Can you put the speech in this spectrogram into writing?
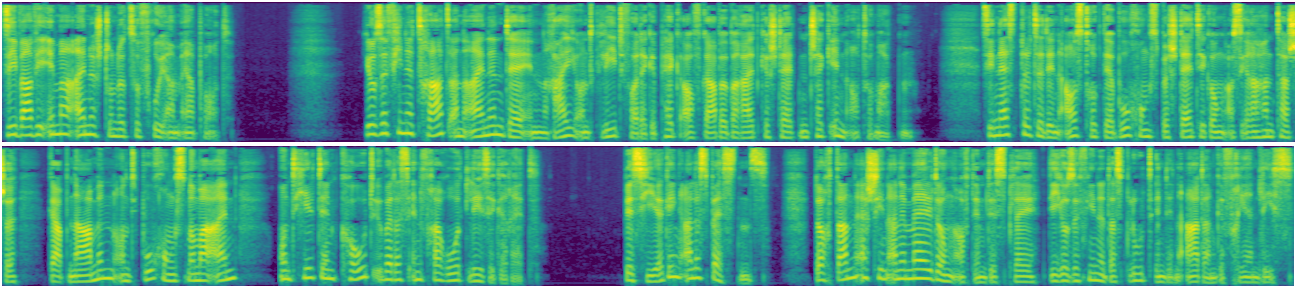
Sie war wie immer eine Stunde zu früh am Airport. Josephine trat an einen der in Reih und Glied vor der Gepäckaufgabe bereitgestellten Check-in-Automaten. Sie nestelte den Ausdruck der Buchungsbestätigung aus ihrer Handtasche, gab Namen und Buchungsnummer ein und hielt den Code über das Infrarot-Lesegerät. Bis hier ging alles bestens. Doch dann erschien eine Meldung auf dem Display, die Josephine das Blut in den Adern gefrieren ließ.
